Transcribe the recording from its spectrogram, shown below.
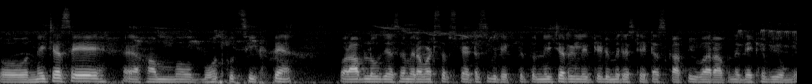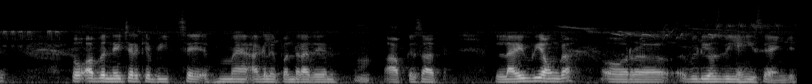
तो नेचर से हम बहुत कुछ सीखते हैं और आप लोग जैसे मेरा व्हाट्सएप स्टेटस भी देखते हैं तो नेचर रिलेटेड मेरे स्टेटस काफ़ी बार आपने देखे भी होंगे। तो अब नेचर के बीच से मैं अगले पंद्रह दिन आपके साथ लाइव भी आऊँगा और वीडियोस भी यहीं से आएँगे।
